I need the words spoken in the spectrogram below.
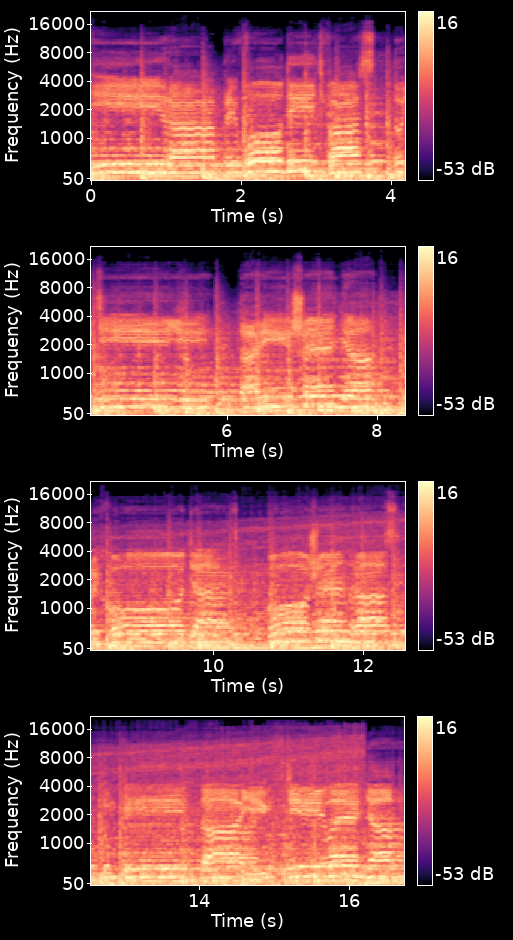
Віра приводить вас до дії та рішення приходять кожен раз думки та їх втілення.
